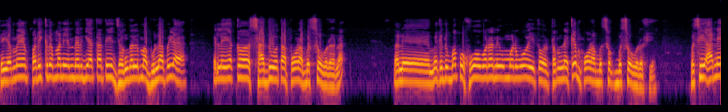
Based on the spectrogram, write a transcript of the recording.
તો અમે પરિક્રમાની અંદર ગયા હતા તે જંગલમાં ભૂલા પડ્યા. એટલે એક સાધુ હતા પોણા બસો વર્ષના અને મેં કીધું, બાપુ, સો વર્ષની ઉંમર હોય તો તમને કેમ પોણા બસો બસો વર્ષ છે પછી આને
